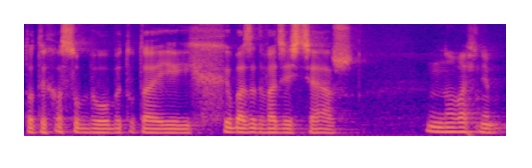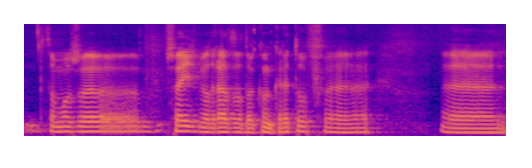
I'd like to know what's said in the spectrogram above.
to tych osób byłoby tutaj chyba ze 20 aż. No właśnie, to może przejdźmy od razu do konkretów. E, e,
